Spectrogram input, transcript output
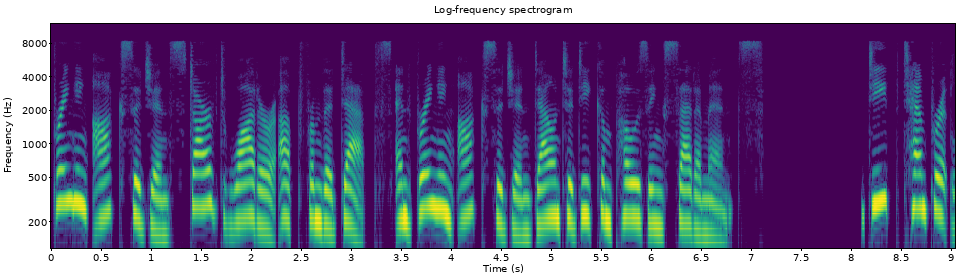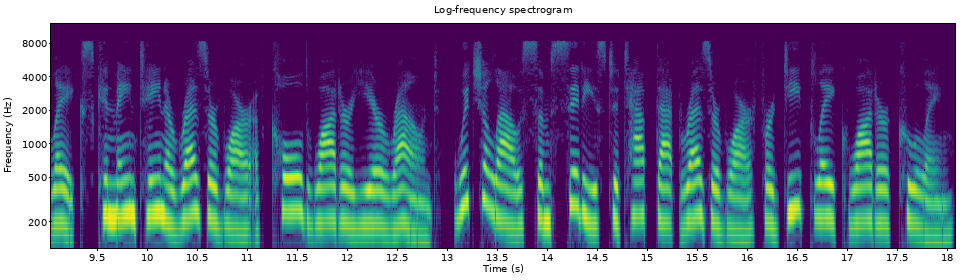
bringing oxygen-starved water up from the depths and bringing oxygen down to decomposing sediments. Deep temperate lakes can maintain a reservoir of cold water year-round, which allows some cities to tap that reservoir for deep lake water cooling.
